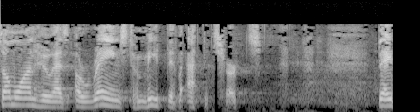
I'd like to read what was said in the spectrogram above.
someone who has arranged to meet them at the church. They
